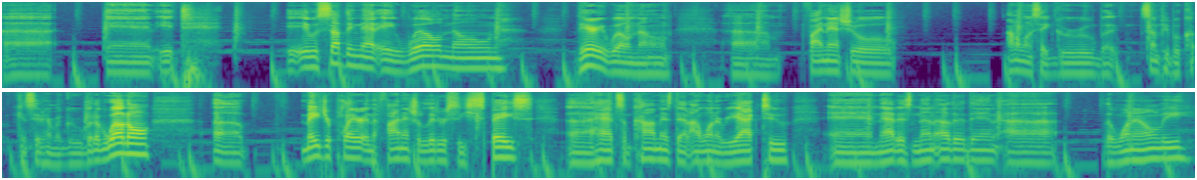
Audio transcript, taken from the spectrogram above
uh, and it it was something that a well known, very well known um, financial I don't want to say guru, but some people consider him a guru, but a well known uh, major player in the financial literacy space uh, had some comments that I want to react to, and that is none other than uh, the one and only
